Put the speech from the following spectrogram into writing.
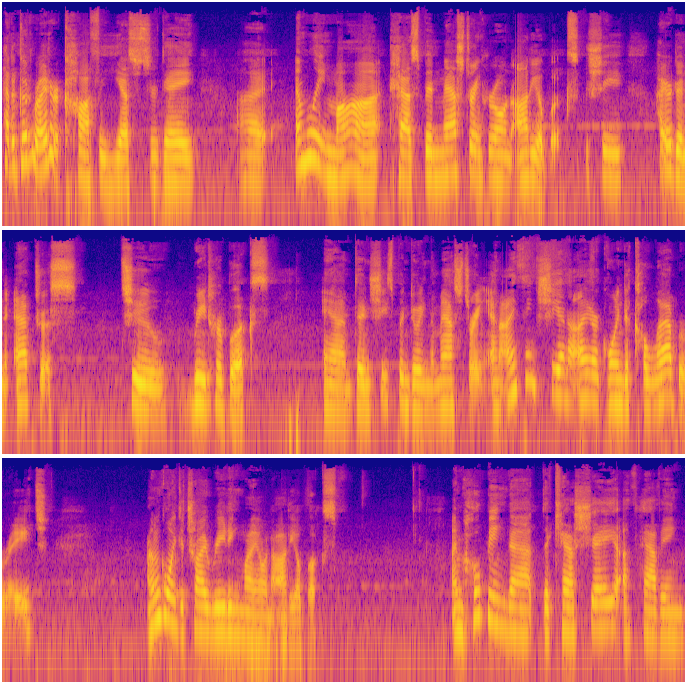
had a good writer coffee yesterday. Uh, Emily Mah has been mastering her own audiobooks. She hired an actress to read her books, and then she's been doing the mastering. And I think she and I are going to collaborate. I'm going to try reading my own audiobooks. I'm hoping that the cachet of having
